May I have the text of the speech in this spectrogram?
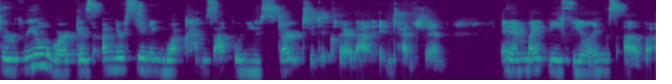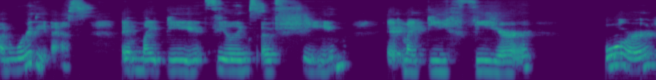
the real work is understanding what comes up when you start to declare that intention. And it might be feelings of unworthiness. It might be feelings of shame. It might be fear. Or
